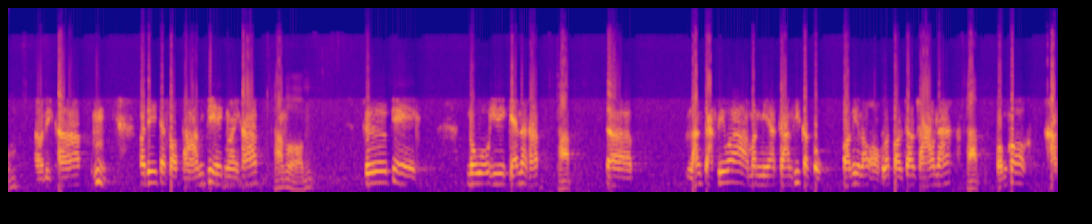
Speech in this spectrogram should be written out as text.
ม สวัสดีครับ พอดีจะสอบถามพี่เอกหน่อยครับ ครับผม คือพี่เอกนูอีริแกนนะครับ ครับเอ่อหลังจากที่ว่ามันมีอาการที่กระตุก ตอนนี้เราออกรถตอนเช้าๆนะ ครับ ผมก็ขัด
